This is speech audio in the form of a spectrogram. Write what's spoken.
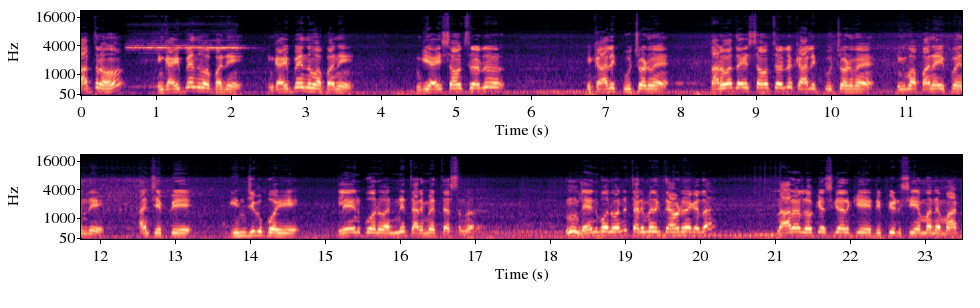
మాత్రం ఇంక అయిపోయింది మా పని ఇంక అయిపోయింది మా పని. ఇంక ఐదు సంవత్సరాలు ఈ ఖాళీ కూర్చోవడమే. తర్వాత ఐదు సంవత్సరాలు ఖాళీ కూర్చోవడమే. ఇంక మా పని అయిపోయింది అని చెప్పి గింజుకుపోయి లేనిపోనివన్నీ తెర మీద తెస్తున్నారు. లేనిపోనివన్నీ తెర మీదకి తేవడమే కదా? నారా లోకేష్ గారికి డిప్యూటీ సీఎం అనే మాట.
